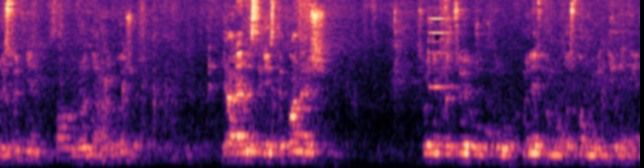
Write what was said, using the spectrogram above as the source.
присутні. Доброго дня, головуючий. Я Рене Сергій Степанович. Сьогодні працюю у Хмельницькому обласному відділенні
